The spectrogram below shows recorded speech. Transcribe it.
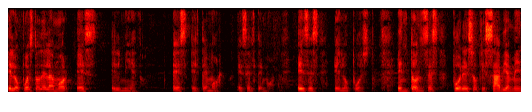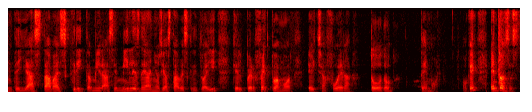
el opuesto del amor es el miedo, es el temor, es el temor. Ese es el opuesto. Entonces, por eso que sabiamente ya estaba escrito, mira, hace miles de años ya estaba escrito ahí que el perfecto amor echa fuera todo temor. ¿Ok? Entonces,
